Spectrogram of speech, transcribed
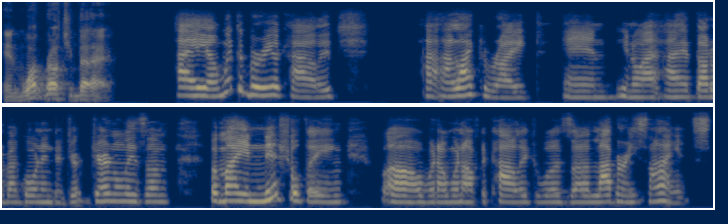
and what brought you back? I uh, went to Berea College. I, I like to write. And, you know, I, I had thought about going into journalism. But my initial thing uh, when I went off to college was uh, library science.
